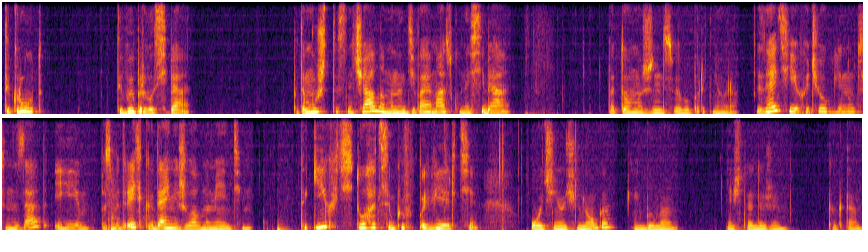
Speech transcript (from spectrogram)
ты крут, ты выбрал себя, Потому что сначала мы надеваем маску на себя, потом уже на своего партнера. Знаете, я хочу оглянуться назад и посмотреть, когда я не жила в моменте. Таких ситуаций было, поверьте, очень-очень много. Их было, я считаю, даже как-то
